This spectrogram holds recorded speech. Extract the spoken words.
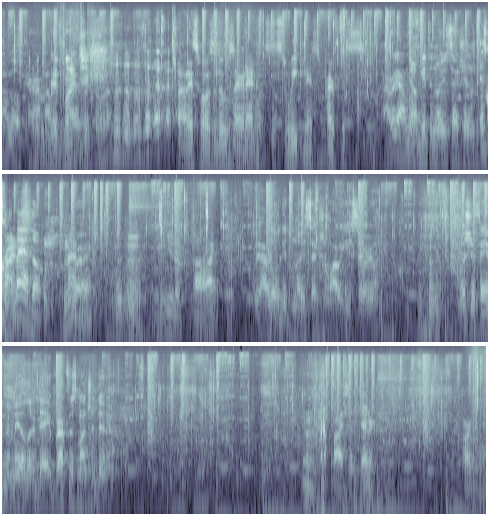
My little caramel Good flavor munchies. to it. That's all they supposed to do, serve that sweetness purpose. All right, we got a little get to know you section. It's not bad though. Not Right. bad. You know. I like it. We got a little get to know you section while we eat cereal. What's your favorite meal of the day? Breakfast, lunch, or dinner? Mm, I'd probably say dinner. Personally.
